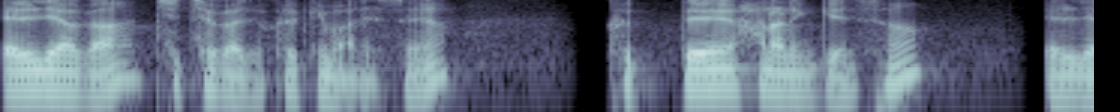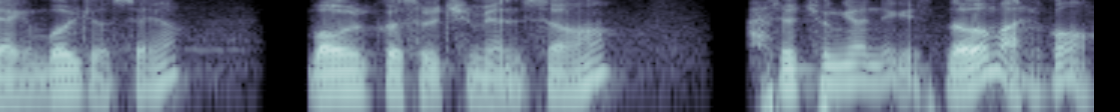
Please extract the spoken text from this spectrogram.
엘리야가 지쳐가지고 그렇게 말했어요. 그때 하나님께서 엘리야에게 뭘 줬어요? 먹을 것을 주면서 아주 중요한 얘기 있어. 너 말고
